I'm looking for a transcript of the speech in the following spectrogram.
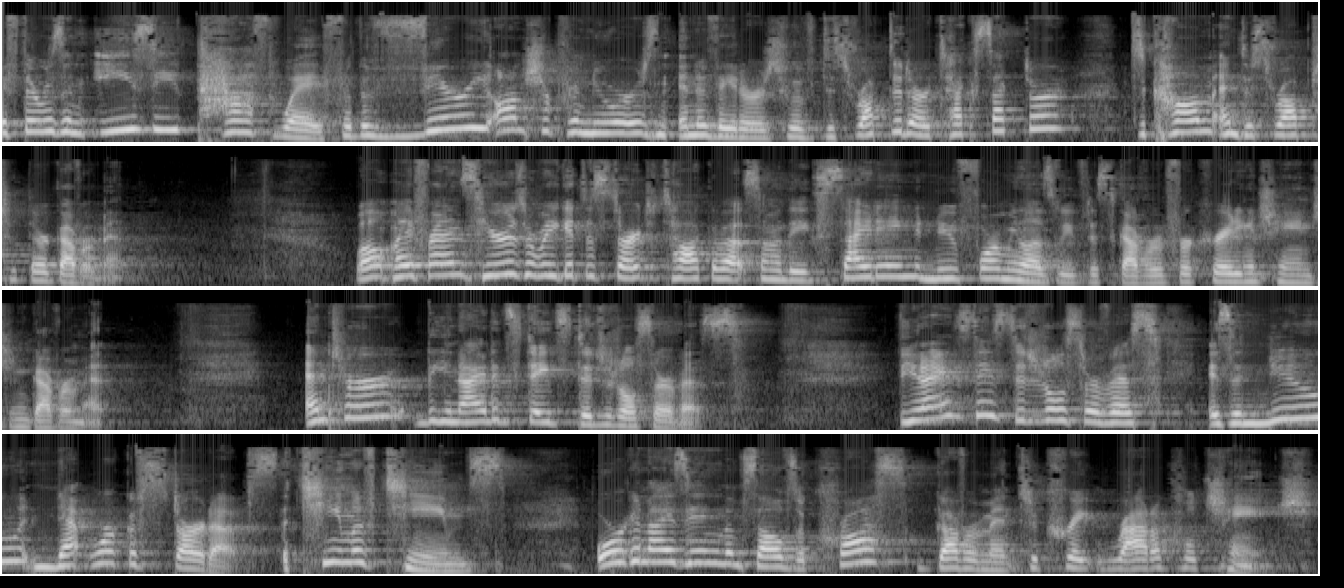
if there was an easy pathway for the very entrepreneurs and innovators who have disrupted our tech sector to come and disrupt their government. Well, my friends, here's where we get to start to talk about some of the exciting new formulas we've discovered for creating a change in government. Enter the United States Digital Service. The United States Digital Service is a new network of startups, a team of teams, organizing themselves across government to create radical change.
